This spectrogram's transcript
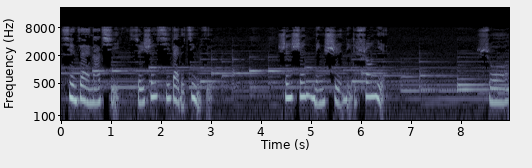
现在拿起随身携带的镜子，深深凝视你的双眼，说：“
